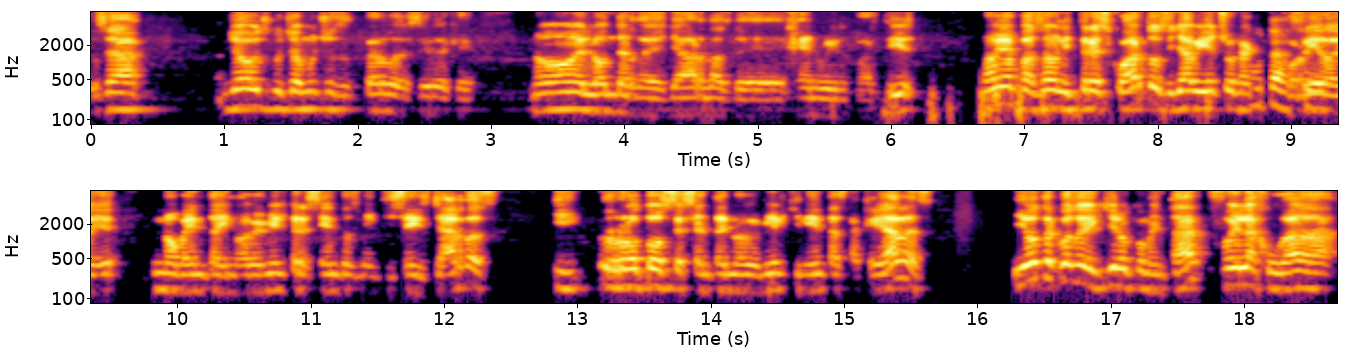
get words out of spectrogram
o sea, yo he escuchado a muchos expertos decir de que no, el under de yardas de Henry en el partido. No habían pasado ni tres cuartos y ya había hecho una Puta, sí. corrida de 99.326 yardas y roto 69.500 tacleadas. Y otra cosa que quiero comentar fue la jugada,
